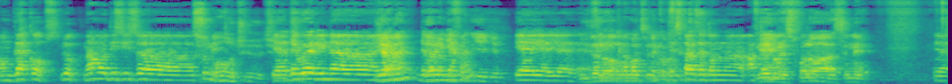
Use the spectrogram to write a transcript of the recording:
On Black Ops. Look, now this is uh, Summit. Oh, true, true. yeah, they true. were in uh, Yemen. They were in before- Yemen. Yeah, yeah. Yeah, yeah, yeah. You yeah. don't Thinking what about to Black know. Ops. They started on uh, after Gamers follow us, innit? Yeah,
